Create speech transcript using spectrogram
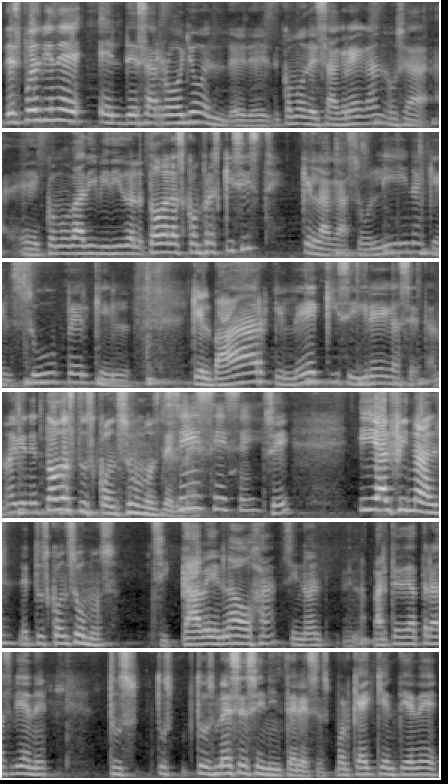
Después viene el desarrollo, el, cómo desagregan, o sea, eh, cómo va dividido el- todas las compras que hiciste. Que la gasolina, que el súper, que el, que el bar, que el X, Y, Z, ¿no? Ahí vienen todos tus consumos del Sí, mes. sí, sí. ¿sí? Y al final de tus consumos, si cabe en la hoja, si no en, en la parte de atrás viene tus, tus, tus meses sin intereses, porque hay quien tiene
